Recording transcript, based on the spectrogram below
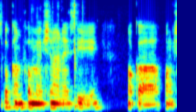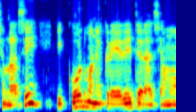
సో కన్ఫర్మేషన్ అనేసి ఒక ఫంక్షన్ రాసి ఈ కోడ్ మనం ఇక్కడ ఏదైతే రాసామో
